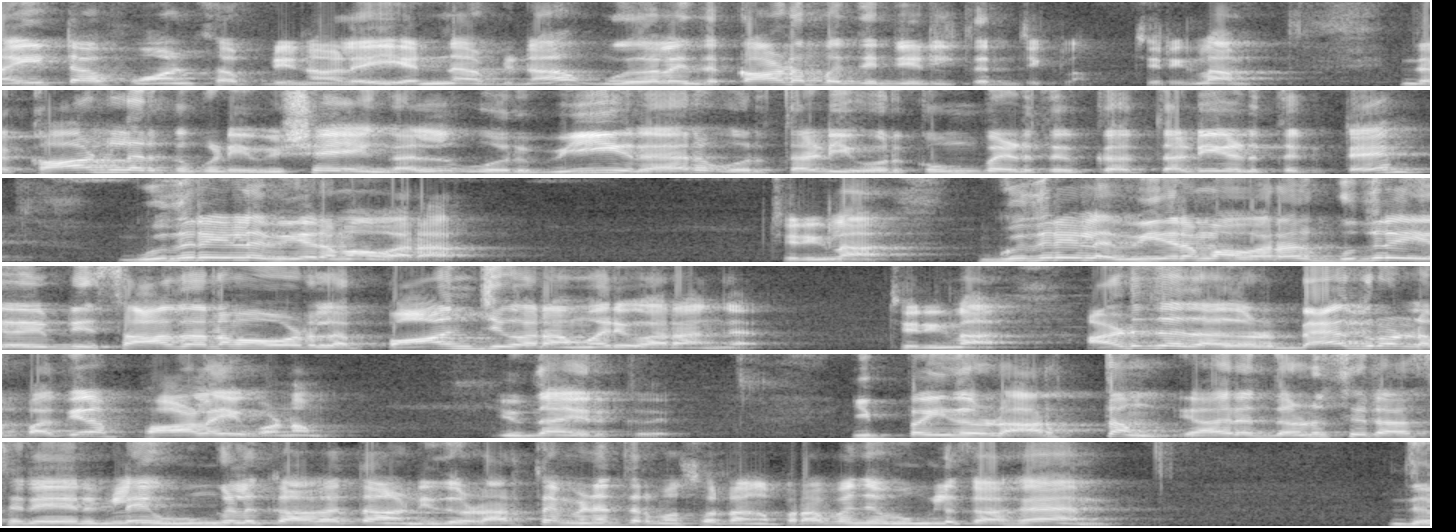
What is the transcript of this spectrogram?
நைட் ஆஃப் வான்ஸ் அப்படின்னாலே என்ன அப்படின்னா முதல்ல இந்த கார்டை பற்றி டீட்டெயில் தெரிஞ்சுக்கலாம். சரிங்களா? இந்த கார்டில் இருக்கக்கூடிய விஷயங்கள் ஒரு வீரர் ஒரு தடி ஒரு கொம்பை எடுத்துக்க தடி எடுத்துக்கிட்டு குதிரையில் வீரமாக வரார். சரிங்களா? குதிரையில் வீரமாக வரார். குதிரை எப்படி சாதாரணமாக ஓடலை பாஞ்சு வரா மாதிரி வராங்க. சரிங்களா? அடுத்தது அதோட பேக்ரவுண்டில் பார்த்தீங்கன்னா பாலைவனம். இதுதான் இருக்குது. இப்போ இதோட அர்த்தம் யார்? தனுசு ராசிரியர்களே உங்களுக்காகத்தான். இதோட அர்த்தம் என்ன திரும்ப சொல்கிறாங்க பிரபஞ்சம் உங்களுக்காக. இந்த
